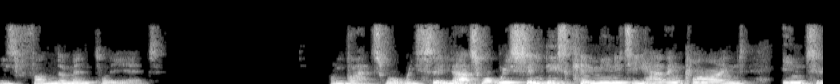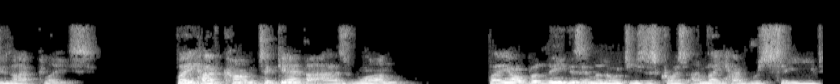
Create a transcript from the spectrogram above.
is fundamentally it. And that's what we see. That's what we see this community having climbed into that place. They have come together as one. They are believers in the Lord Jesus Christ and they have received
